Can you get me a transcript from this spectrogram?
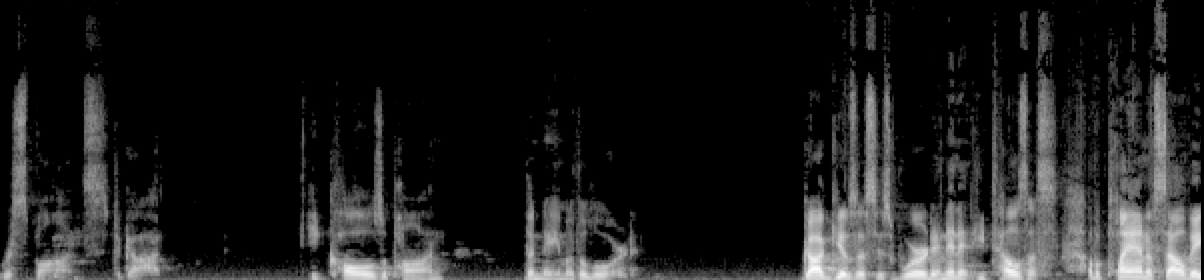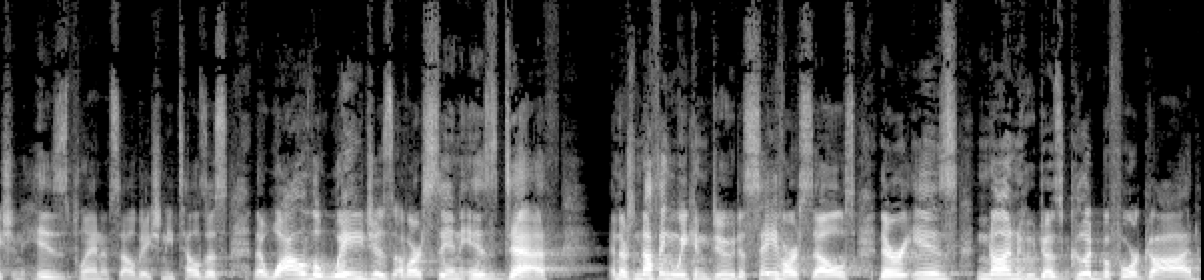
responds to God. He calls upon the name of the Lord. God gives us His Word, and in it, He tells us of a plan of salvation, His plan of salvation. He tells us that while the wages of our sin is death, and there's nothing we can do to save ourselves, there is none who does good before God.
